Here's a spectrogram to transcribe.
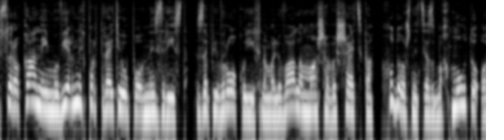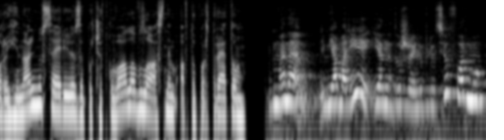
40 неймовірних портретів у повний зріст. За півроку їх намалювала Маша Вишецька. Художниця з Бахмуту оригінальну серію започаткувала власним автопортретом. У мене ім'я Марія, я не дуже люблю цю форму,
